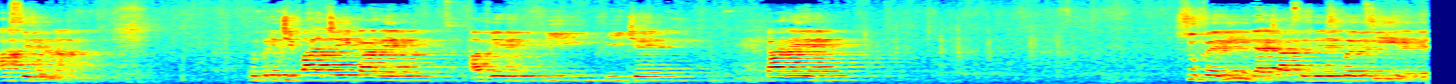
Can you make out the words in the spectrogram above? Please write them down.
asemăna. În principal cei care avem fii, fiice, care suferim de această despărțire de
